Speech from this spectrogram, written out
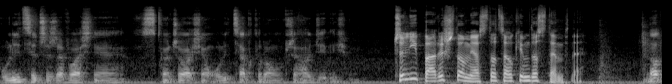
ulicy, czy że właśnie skończyła się ulica, którą przechodziliśmy. Czyli Paryż to miasto całkiem dostępne. No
